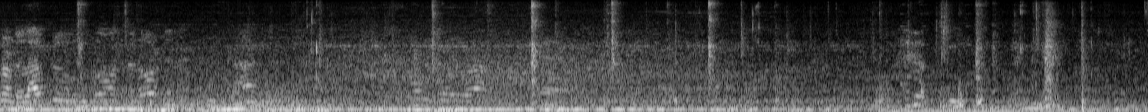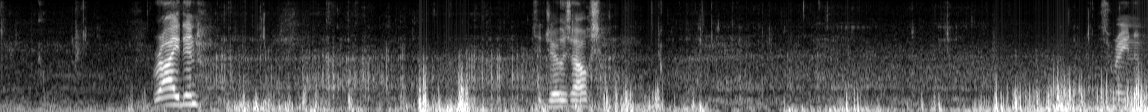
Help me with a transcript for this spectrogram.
not allowed to go on the road. Riding to Joe's house. It's raining.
